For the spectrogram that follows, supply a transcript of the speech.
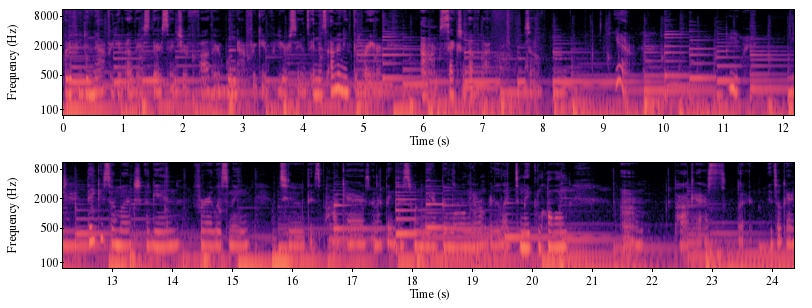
But if you do not forgive others their sins, your Father will not forgive your sins. And it's underneath the prayer um, section of the Bible. So, so much again for listening to this podcast. And I think this one may have been long, and I don't really like to make long um, podcasts, but it's okay.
